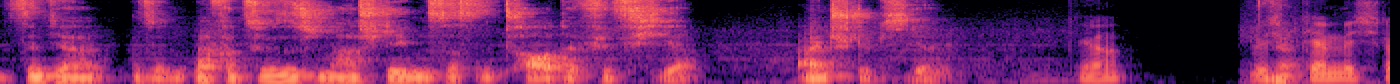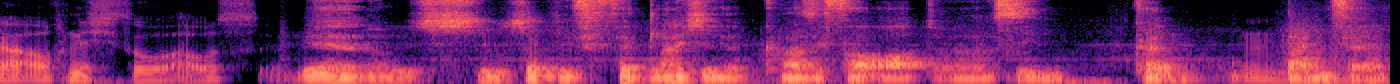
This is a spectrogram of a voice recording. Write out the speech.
sind ja, also bei französischen Maßstäben ist das eine Torte für vier. Ein Stück hier. Ja. Ich ja. kenne mich da auch nicht so aus. Ja, ich, ich habe die Vergleiche quasi vor Ort äh, sehen können, mhm. beiden Fällen.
